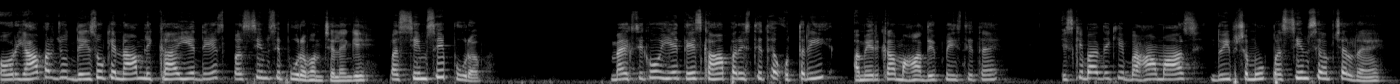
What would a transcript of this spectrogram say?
और यहाँ पर जो देशों के नाम लिखा है, ये देश पश्चिम से पूरब हम चलेंगे। पश्चिम से पूरब। मैक्सिको, ये देश कहाँ पर स्थित है? उत्तरी अमेरिका महाद्वीप में स्थित है। इसके बाद देखिए, बहामास द्वीप समूह पश्चिम से हम चल रहे हैं।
